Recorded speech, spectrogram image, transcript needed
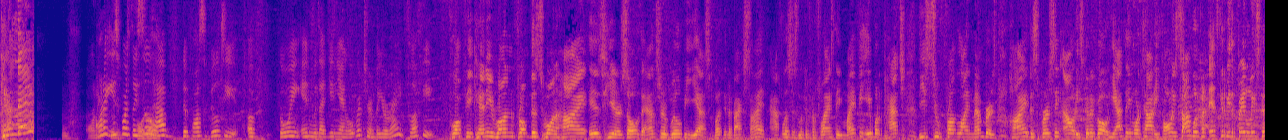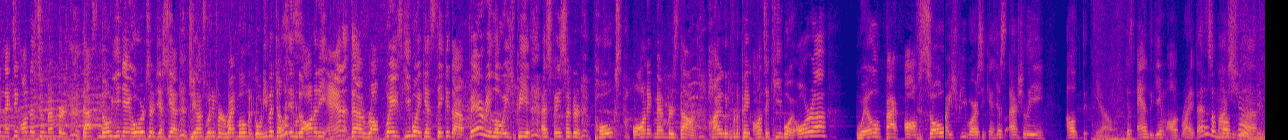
Can they? Onic Esports, they Oh, still no. have the possibility of going in with that yin yang overturn, but you're right, Fluffy. Fluffy, can he run from this one? High is here, so the answer will be yes. But in the backside, Atlas is looking for flanks. They might be able to patch these two frontline members. High dispersing out. He's gonna go. He has the immortality. Following Simon, but it's gonna be the Fatal Links connecting on the two members. That's no yin yang overturn just yet. Gian's waiting for the right moment. Godiva jumps in with the oddity and the rough waves. Kiboy gets taken to a very low HP as Facehugger pokes Onic members down. High looking for the pick onto Kiboy. Aura will back off. So HP bars, he can just actually out, you know, just end the game outright. That is a Masha. possibility.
